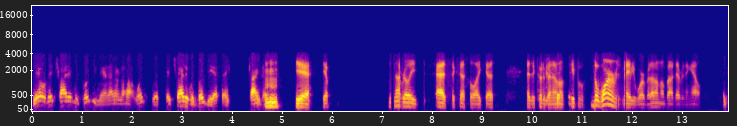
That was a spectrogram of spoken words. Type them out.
Yeah, well, they tried it with Boogeyman. I don't know how it went, but they tried it with Boogie. I think, kind of. hmm Yeah. Yep. Not really as successful, I guess, as it could have been. I don't know if people the worms maybe were, but I don't know about everything else.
